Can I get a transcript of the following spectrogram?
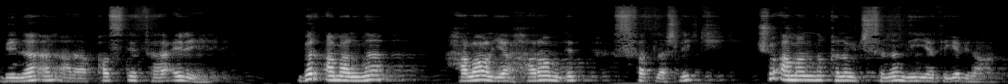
بناء على قصد فاعله. Bir amalni halol ya harom deb sifatlashlik shu amalni qiluvchisini niyatiga binoan.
